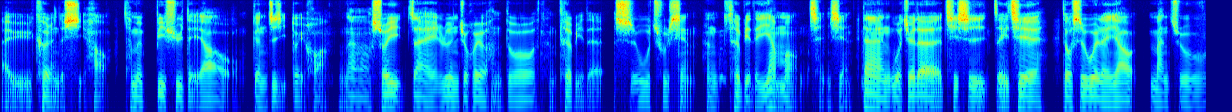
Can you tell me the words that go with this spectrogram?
碍于客人的喜好，他们必须得要跟自己对话。那所以在论就会有很多很特别的食物出现，很特别的样貌呈现。但我觉得，其实这一切。都是为了要满足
